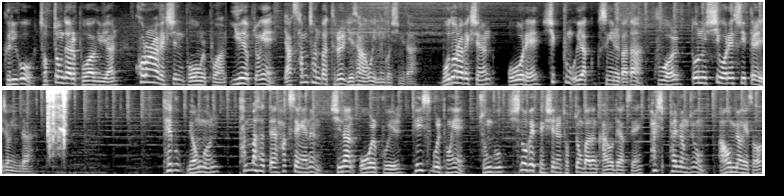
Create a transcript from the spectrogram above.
그리고 접종자를 보호하기 위한 코로나 백신 보험을 포함 2회 접종에 약 3,000바트를 예상하고 있는 것입니다. 모더나 백신은 5월에 식품의약국 승인을 받아 9월 또는 10월에 수입될 예정입니다. 태국 명문 탐마사대 학생회는 지난 5월 9일 페이스북을 통해 중국 시노백 백신을 접종받은 간호대학생 88명 중 9명에서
